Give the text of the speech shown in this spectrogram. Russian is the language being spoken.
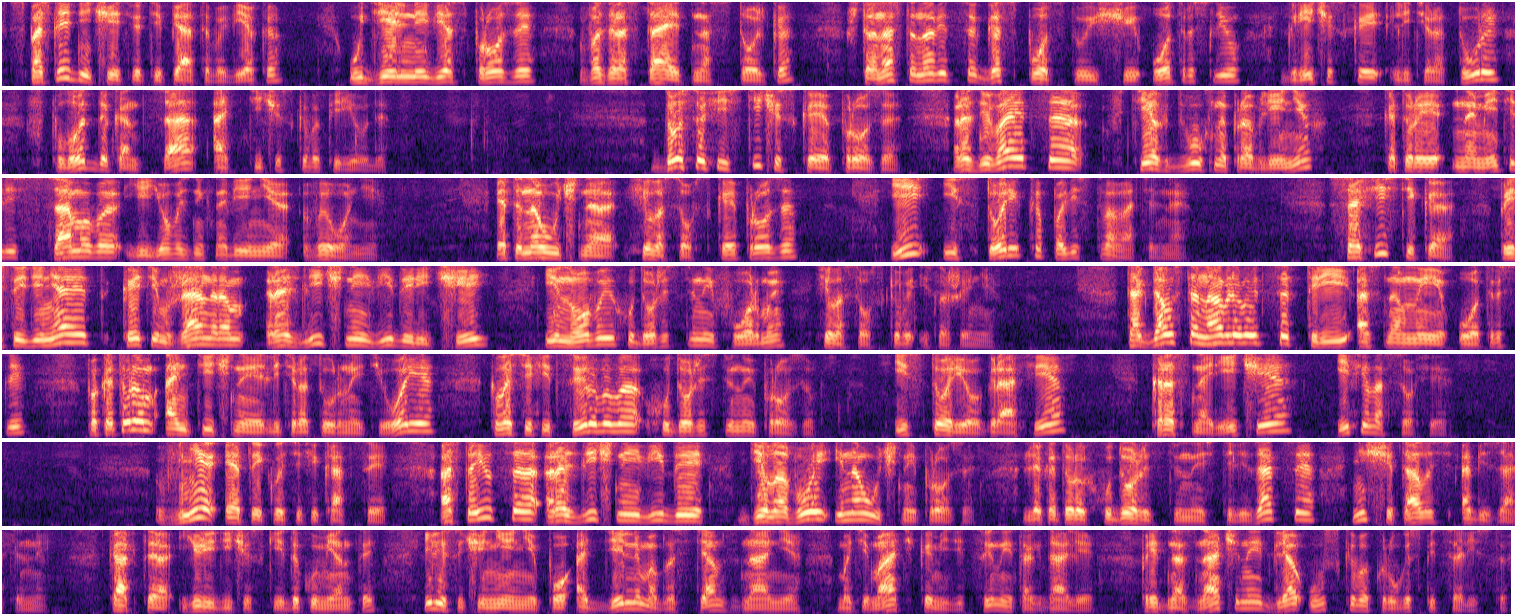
С последней четверти V века удельный вес прозы возрастает настолько, что она становится господствующей отраслью греческой литературы вплоть до конца аттического периода. Дософистическая проза развивается в тех двух направлениях, которые наметились с самого ее возникновения в Ионии. Это научно-философская проза и историко-повествовательная. Софистика присоединяет к этим жанрам различные виды речей и новые художественные формы философского изложения. Тогда устанавливаются три основные отрасли – по которым античная литературная теория классифицировала художественную прозу. Историография, красноречие и философия. Вне этой классификации остаются различные виды деловой и научной прозы, для которых художественная стилизация не считалась обязательной как-то юридические документы или сочинения по отдельным областям знания, математика, медицина и так далее, предназначенные для узкого круга специалистов.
